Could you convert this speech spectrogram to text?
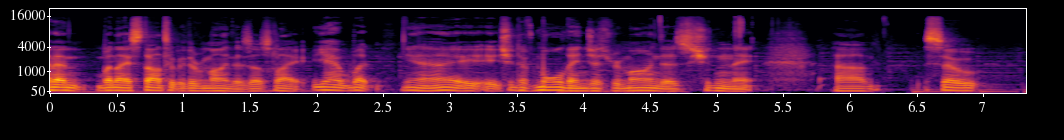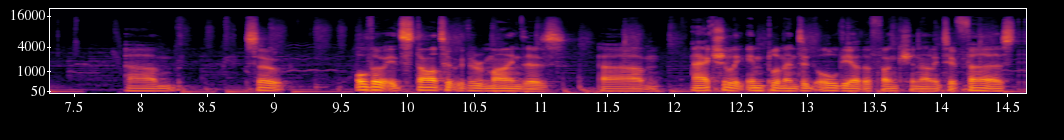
And then when I started with the reminders, I was like, yeah, but yeah, it should have more than just reminders, shouldn't it? Um, so, um, so although it started with reminders, um, I actually implemented all the other functionality first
